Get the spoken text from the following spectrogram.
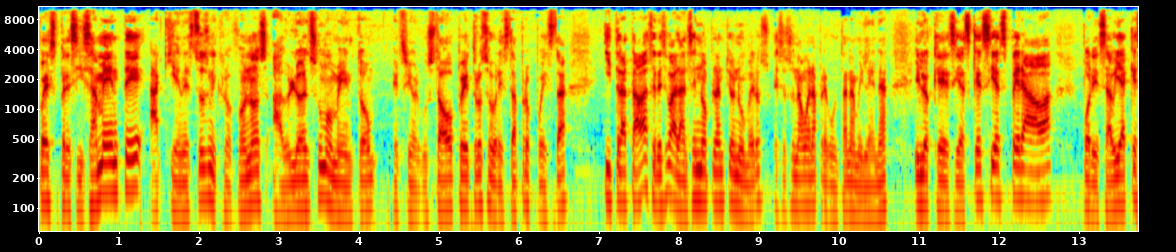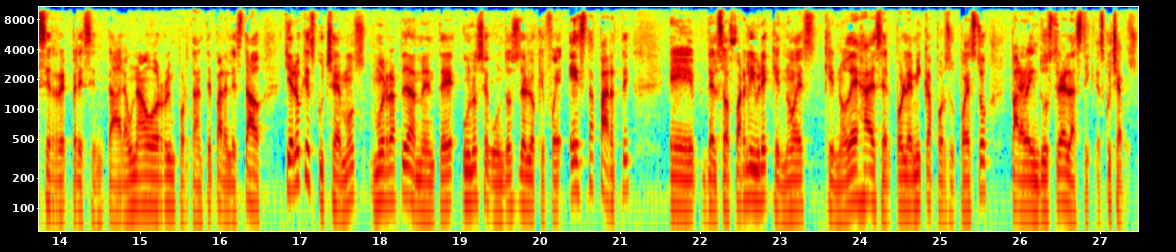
Pues precisamente aquí en estos micrófonos habló en su momento el señor Gustavo Petro sobre esta propuesta y trataba de hacer ese balance, no planteó números, esa es una buena pregunta, Ana Milena, y lo que decía es que sí esperaba por esa vía que se representara un ahorro importante para el Estado. Quiero que escuchemos muy rápidamente unos segundos de lo que fue esta parte eh, del software libre que no es que no deja de ser polémica, por supuesto, para la industria de las TIC. Escuchemos.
